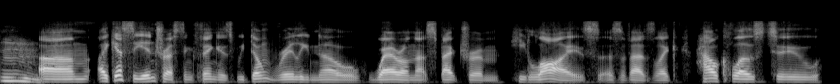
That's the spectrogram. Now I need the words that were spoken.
Mm. Um, I guess the interesting thing is we don't really know where on that spectrum he lies as far as like how close to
